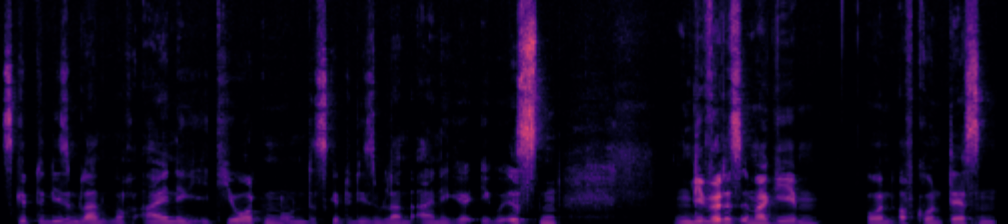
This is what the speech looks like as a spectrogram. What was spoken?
Es gibt in diesem Land noch einige Idioten und es gibt in diesem Land einige Egoisten. Die wird es immer geben. Und aufgrund dessen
